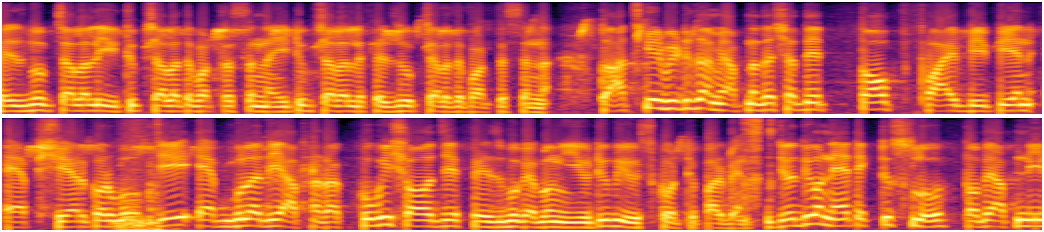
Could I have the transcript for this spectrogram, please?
ফেসবুক চালালে ইউটিউব চালাতে পারতেছেন না ইউটিউব চালালে ফেসবুক চালাতে পারতেছেন না। তো আজকের ভিডিওতে আমি আপনাদের সাথে top five VPN app share করব। যে অ্যাপগুলো দিয়ে আপনারা খুবই সহজে ফেসবুক এবং ইউটিউব ইউজ করতে পারবেন। যদিও নেট একটু স্লো তবে আপনি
